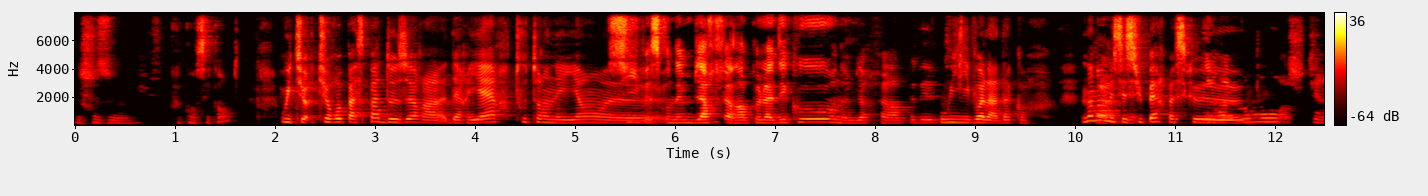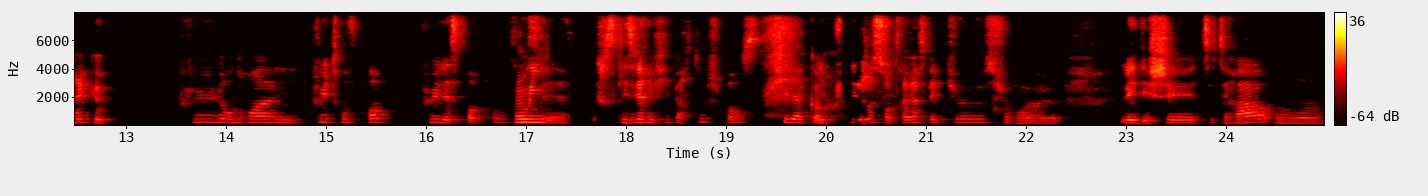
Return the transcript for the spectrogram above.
des choses plus conséquentes. Oui, tu, tu repasses pas deux heures derrière tout en ayant. Si, parce qu'on aime bien refaire un peu la déco, on aime bien refaire un peu des. Oui, voilà, d'accord. Non, non, mais c'est super parce que. je dirais que plus l'endroit, plus il trouve propre, plus il laisse propre. oui. C'est ce qui se vérifie partout, je pense. Je suis d'accord. Et puis les gens sont très respectueux sur euh, les déchets, etc. On...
